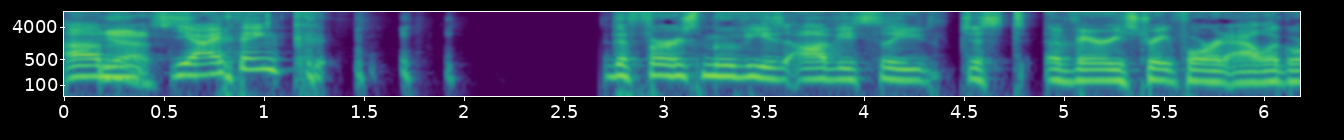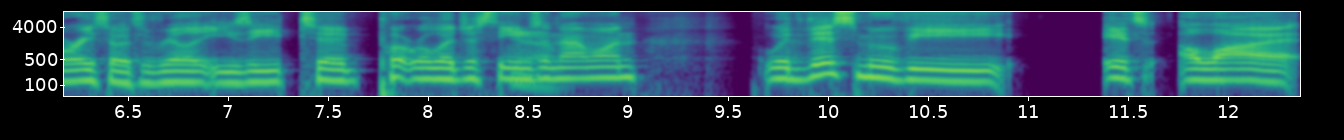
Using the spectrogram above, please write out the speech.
Um, Yes. Yeah, I think the first movie is obviously just a very straightforward allegory, so it's really easy to put religious themes Yeah. in that one. With this movie, it's a lot.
